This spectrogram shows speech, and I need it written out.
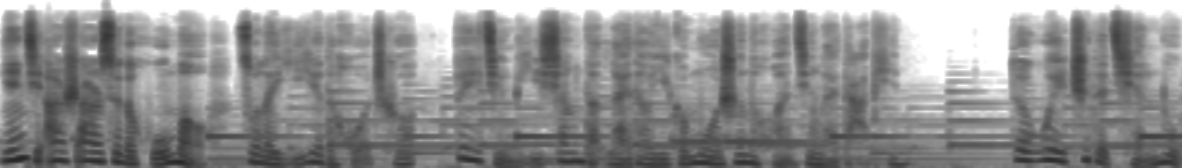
年仅二十二岁的胡某坐了一夜的火车，背井离乡的来到一个陌生的环境来打拼，对未知的前路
